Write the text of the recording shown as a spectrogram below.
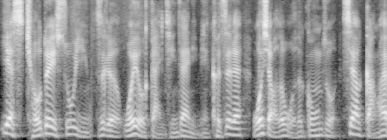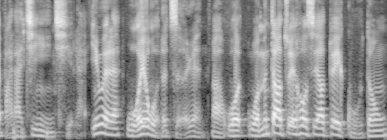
，yes，球队输赢这个我有感情在里面，可是呢，我晓得我的工作是要赶快把它经营起来，因为呢，我有我的责任啊，我我们到最后是要对股东、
